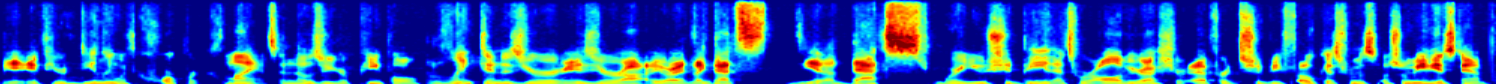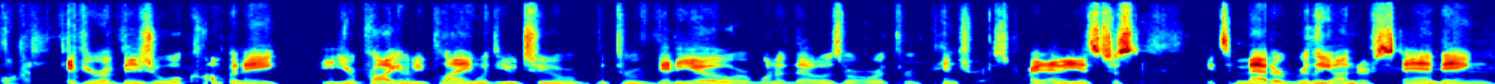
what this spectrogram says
if you're dealing with corporate clients and those are your people, LinkedIn is your is your uh, right. Like that's you know that's where you should be. That's where all of your extra efforts should be focused from a social media standpoint. If you're a visual company, you're probably going to be playing with YouTube through video or one of those or, or through Pinterest, right? I mean, it's just it's a matter of really understanding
